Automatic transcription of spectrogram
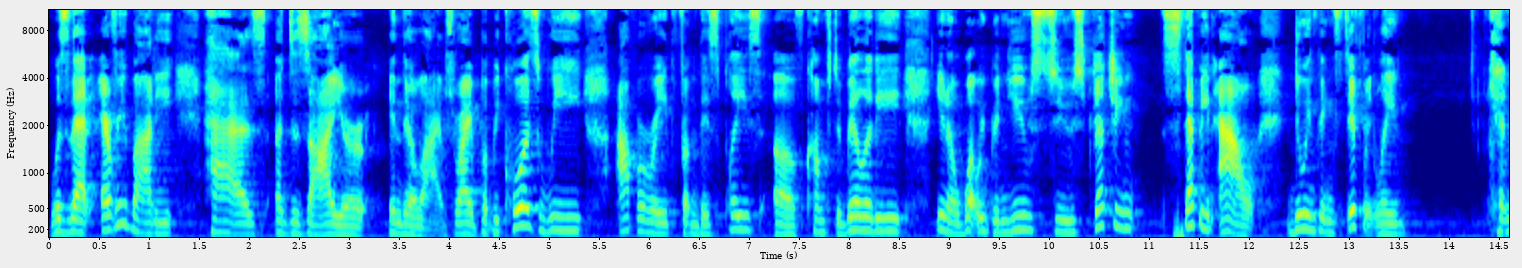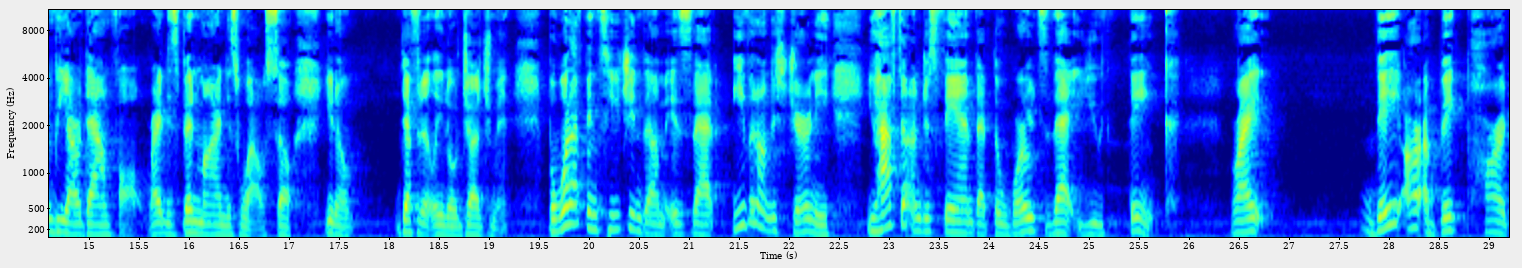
was that everybody has a desire in their lives, right? But because we operate from this place of comfortability, you know, what we've been used to, stretching, stepping out, doing things differently can be our downfall, right? It's been mine as well. So, you know, definitely no judgment. But what I've been teaching them is that even on this journey, you have to understand that the words that you think, right? They are a big part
